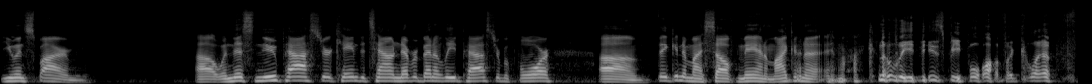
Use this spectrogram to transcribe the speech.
You inspire me. Uh, when this new pastor came to town, never been a lead pastor before, um, thinking to myself, man, am I gonna am I gonna lead these people off a cliff?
